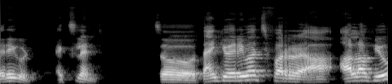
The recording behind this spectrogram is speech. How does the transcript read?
Very good excellent so thank you very much for all of you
